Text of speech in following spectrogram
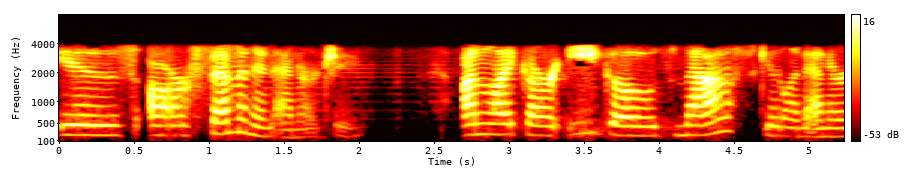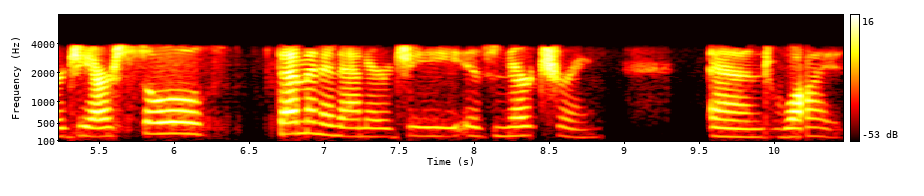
is our feminine energy. Unlike our ego's masculine energy, our soul's feminine energy is nurturing and wise.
